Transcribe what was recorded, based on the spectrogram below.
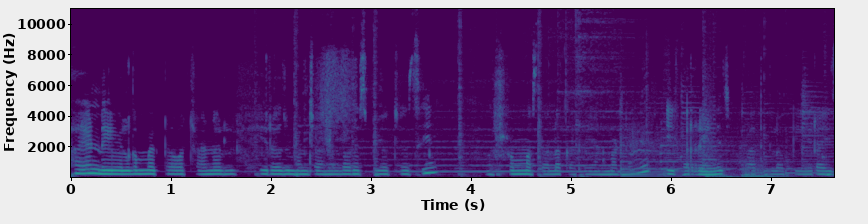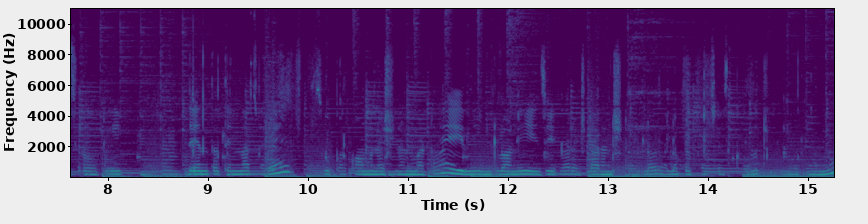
హాయ్ అండి welcome back to our channel. ఈరోజు మన ఛానల్లో రెసిపీ వచ్చేసి మష్రూమ్ మసాలా కర్రీ అనమాట ఈ కర్రీని చపాతీలోకి రైస్ రోటీ దేంతో తిన్నా సరే సూపర్ కాంబినేషన్ అనమాట ఇది ఇంట్లోనే ఈజీగా రెస్టారెంట్ స్టైల్లో ఎలా ప్రిపేర్ చేసుకోవాలో చూపిస్తున్నాను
